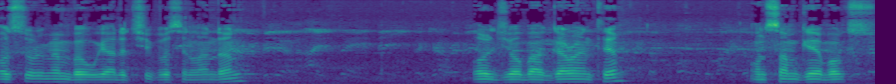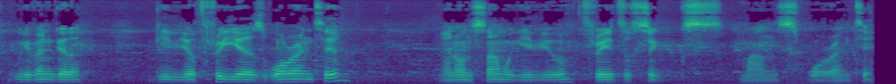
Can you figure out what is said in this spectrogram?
Also remember we are the cheapest in London. All job are guaranteed. On some gearbox we even give you three years warranty and on some we give you three to six months warranty.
